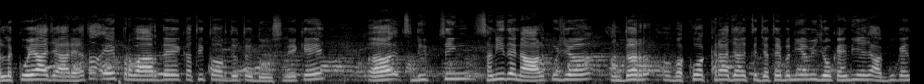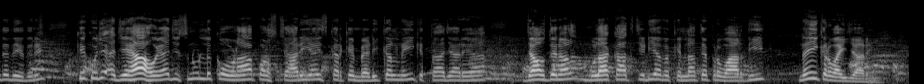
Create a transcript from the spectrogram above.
ਲੁਕੋਇਆ ਜਾ ਰਿਹਾ ਤਾਂ ਇਹ ਪਰਿਵਾਰ ਦੇ ਕਥਿਤ ਤੌਰ ਦੇ ਉੱਤੇ ਦੋਸ਼ ਨੇ ਕਿ ਸੰਦੀਪ ਸਿੰਘ ਸਨੀ ਦੇ ਨਾਲ ਕੁਝ ਅੰਦਰ ਵੱਖੋ ਵੱਖਰਾ ਜਾਂ ਇੱਥੇ ਜਥੇਬੰਦੀਆਂ ਵੀ ਜੋ ਕਹਿੰਦੀਆਂ ਆਗੂ ਕਹਿੰਦੇ ਦੇਖਦੇ ਨੇ ਕਿ ਕੁਝ ਅਜਿਹਾ ਹੋਇਆ ਜਿਸ ਨੂੰ ਲੁਕਾਉਣਾ ਪੁਲਿਸ ਚਾਹ ਹੈ, ਇਸ ਕਰਕੇ ਮੈਡੀਕਲ ਨਹੀਂ ਕੀਤਾ ਜਾ ਰਿਹਾ ਜਾਂ ਉਸ ਦੇ ਨਾਲ ਮੁਲਾਕਾਤ ਜਿਹੜੀ ਆ ਵਕੀਲਾਂ ਤੇ ਪਰਿਵਾਰ ਦੀ ਨਹੀਂ ਕਰਵਾਈ ਜਾ ਰਹੀ।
